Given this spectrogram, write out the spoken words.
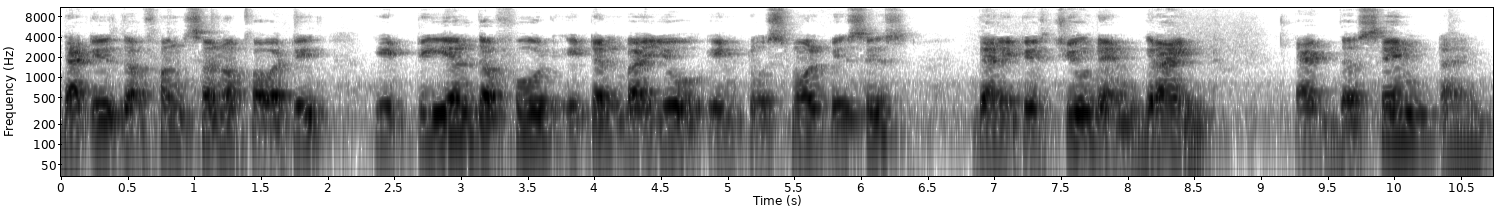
That is the function of our teeth. It tears the food eaten by you into small pieces, then it is chewed and grind at the same time.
